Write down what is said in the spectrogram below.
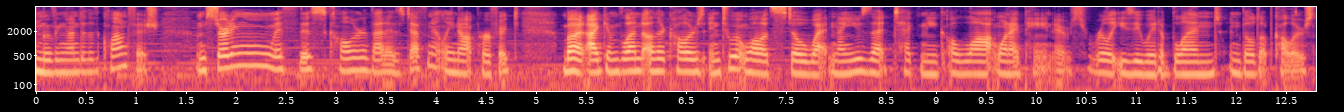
And moving on to the clownfish. I'm starting with this color that is definitely not perfect, but I can blend other colors into it while it's still wet, and I use that technique a lot when I paint. It's a really easy way to blend and build up colors.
